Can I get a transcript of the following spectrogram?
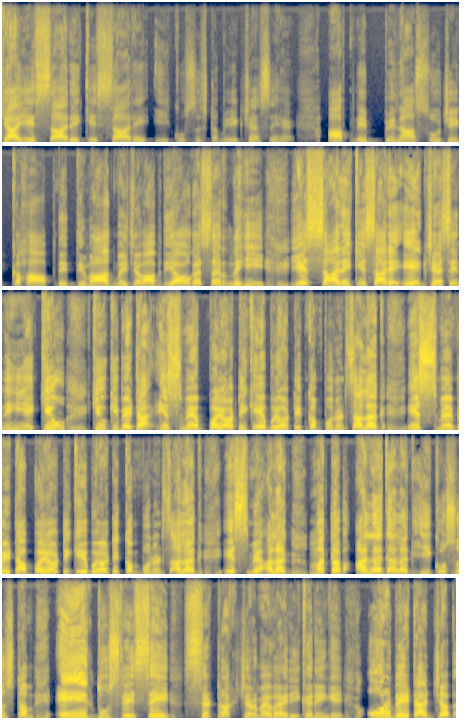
क्या ये सारे के सारे इकोसिस्टम एक जैसे हैं? आपने बिना सोचे कहा, अपने दिमाग में जवाब दिया होगा, सर, नहीं, ये सारे के सारे एक जैसे नहीं है। क्यों? क्योंकि बेटा, इसमें बायोटिक एबायोटिक कंपोनेंट्स अलग, इसमें बेटा बायोटिक एबायोटिक कंपोनेंट्स अलग, इसमें अलग। मतलब अलग अलग इकोसिस्टम एक दूसरे से स्ट्रक्चर में वेरी करेंगे। और बेटा, जब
